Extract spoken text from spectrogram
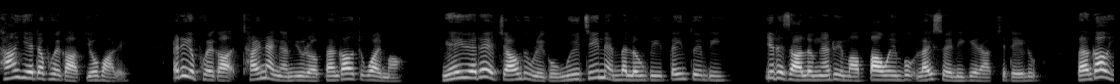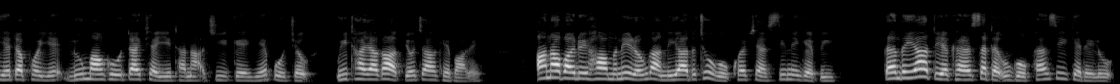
ထိုင်းရဲတပ်ဖွဲ့ကပြောပါတယ်။အဲ့ဒီအဖွဲ့ကထိုင်းနိုင်ငံမြို့တော်ဘန်ကောက်တဝိုက်မှာငယ်ရွယ်တဲ့ကျောင်းသူတွေကိုငွေကြေးနဲ့မက်လုံးပေးတင်သွင်းပြီးပြစ်ဒဏ်လုပ်ငန်းတွေမှာပါဝင်ဖို့လိုက်ဆွဲနေကြတာဖြစ်တယ်လို့ဘန်ကောက်ရဲတပ်ဖွဲ့ရဲ့လူမောင်ကိုတိုက်ဖြတ်ရေးဌာနအကြီးအကဲရဲပိုချုပ်ဝီထာယာကပြောကြားခဲ့ပါတယ်။ အာနာပိုင်တွေဟာမနေ့တုန်းကနေရာတချို့ကိုခွဲဖြန့်စီးနှင်ခဲ့ပြီးတန်တရာတရခန်၁၁ဦးကိုဖမ်းဆီးခဲ့တယ်လို့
